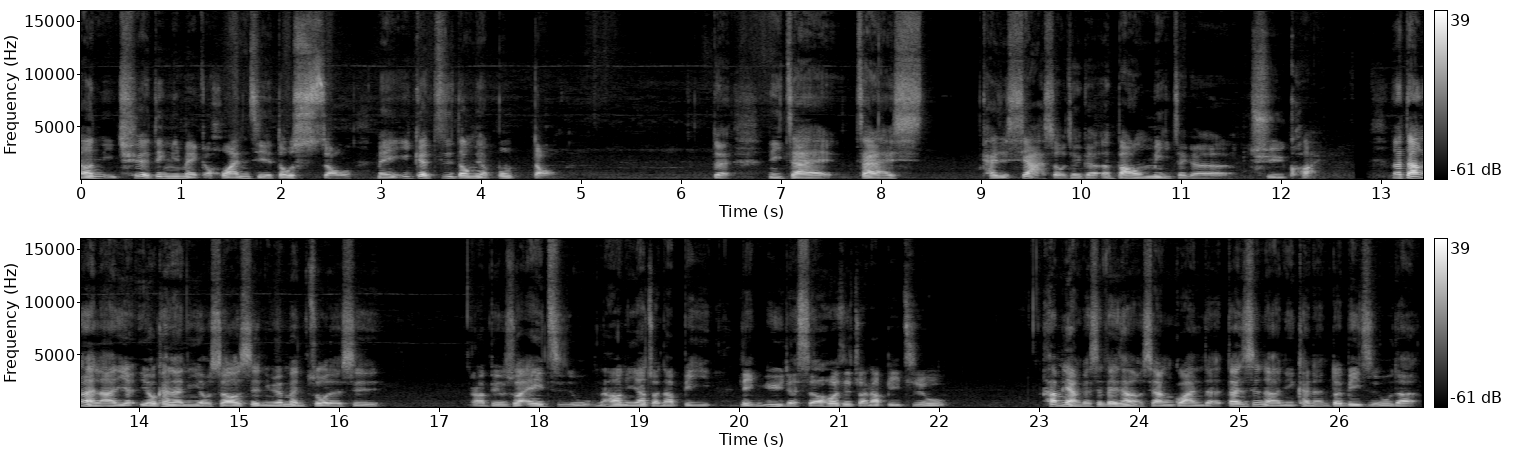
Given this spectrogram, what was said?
然后你确定你每个环节都熟，每一个字都没有不懂，对你再再来开始下手这个 About Me 这个区块。那当然啦，有有可能你有时候是你原本做的是啊，比如说 A 职务，然后你要转到 B 领域的时候，或是转到 B 职务，他们两个是非常有相关的，但是呢，你可能对 B 职务的。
